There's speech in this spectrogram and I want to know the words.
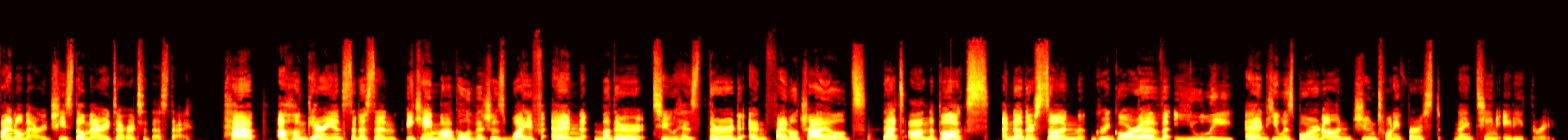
final marriage. He's still married to her to this day. Papp, a Hungarian citizen, became Mogilevich's wife and mother to his third and final child that's on the books, another son, Grigorev Yuli, and he was born on June 21st, 1983.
